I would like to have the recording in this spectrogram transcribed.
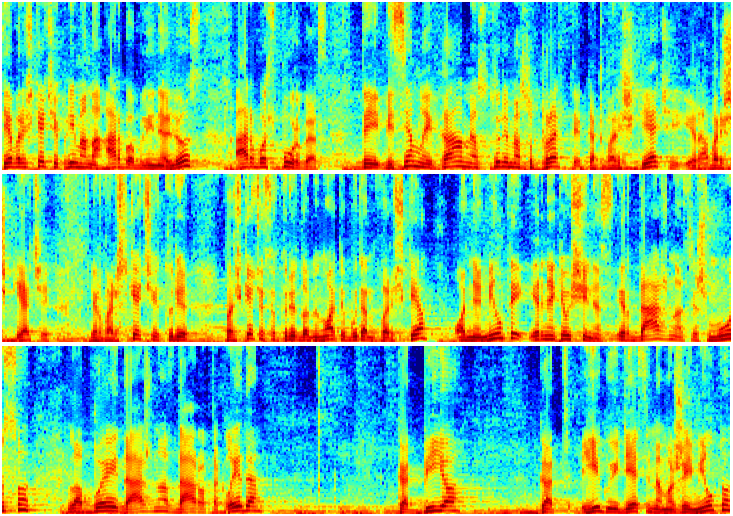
Tie varškiečiai primena arba blinelius, arba spurgas. Tai visiems laikam mes turime suprasti, kad varškiečiai yra varškiečiai. Ir varškiečiai turi, varškiečiuose turi dominuoti būtent varškė, o ne miltai ir ne kiaušinis. Ir dažnas iš mūsų, labai dažnas daro tą klaidą, kad bijo, kad jeigu įdėsime mažai miltų,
